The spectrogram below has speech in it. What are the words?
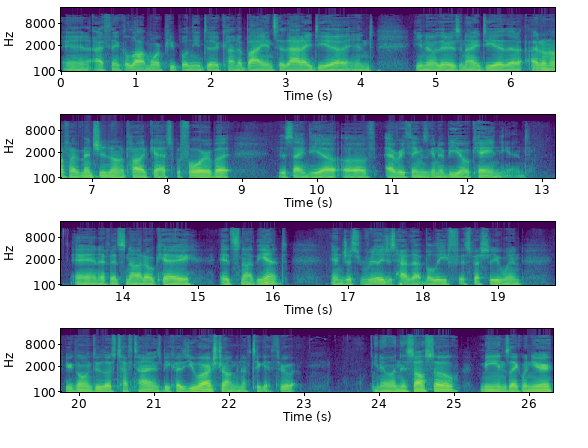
And I think a lot more people need to kind of buy into that idea and you know, there's an idea that I don't know if I've mentioned it on a podcast before, but this idea of everything's going to be okay in the end. And if it's not okay, it's not the end. And just really just have that belief, especially when you're going through those tough times, because you are strong enough to get through it. You know, and this also means like when you're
